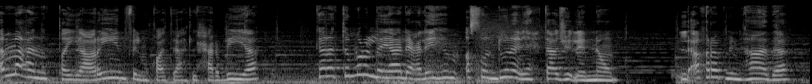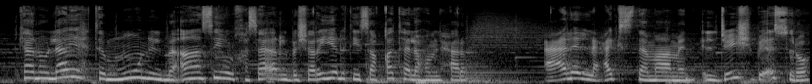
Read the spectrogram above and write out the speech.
أما عن الطيارين في المقاتلات الحربية كانت تمر الليالي عليهم أصلا دون أن يحتاجوا إلى النوم. الأغرب من هذا كانوا لا يهتمون المآسي والخسائر البشرية التي ساقتها لهم الحرب. على العكس تماما الجيش بأسره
